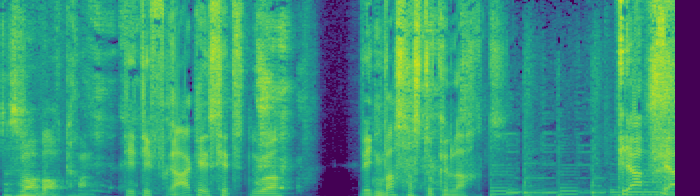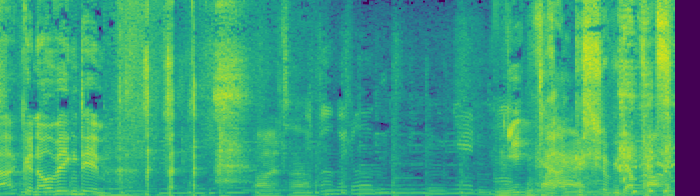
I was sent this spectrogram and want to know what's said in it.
Das war aber auch krank. Die, die Frage ist jetzt nur, wegen was hast du gelacht? Ja, ja, genau wegen dem. Alter. Jeden Frank ist schon wieder passiv.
